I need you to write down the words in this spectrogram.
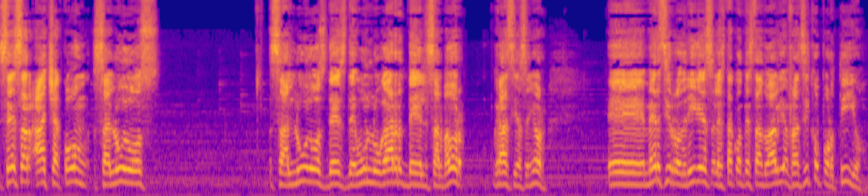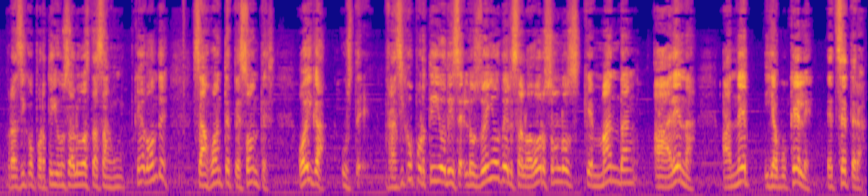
César Achacón, saludos Saludos desde un lugar de El Salvador. Gracias, señor. Eh, Mercy Rodríguez le está contestando a alguien. Francisco Portillo. Francisco Portillo, un saludo hasta San... ¿Qué? ¿Dónde? San Juan Tepezontes. Oiga, usted, Francisco Portillo dice, los dueños del Salvador son los que mandan a Arena, a NEP y a Bukele, etcétera.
